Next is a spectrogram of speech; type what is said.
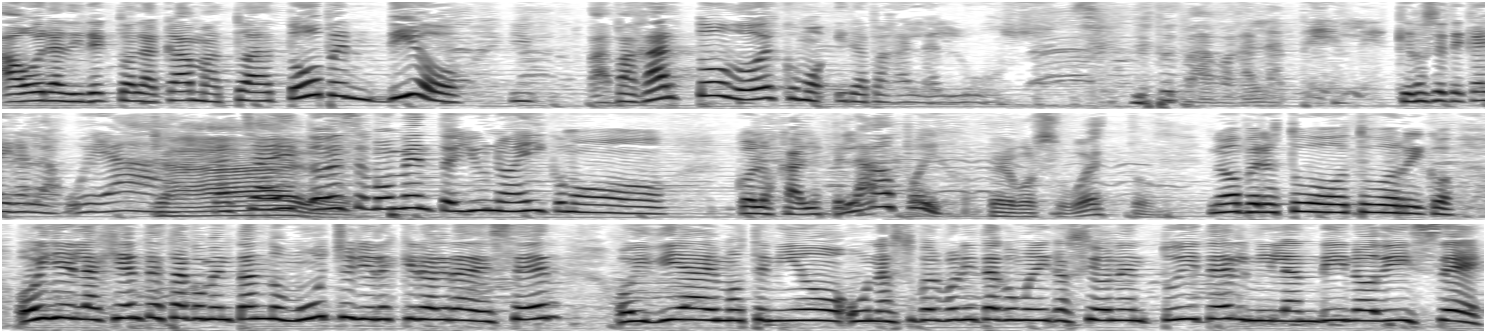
ahora directo a la cama, estaba todo prendido. Y apagar todo es como ir a apagar la luz. Después para apagar la tele, que no se te caigan las weas. Claro. ¿Cachai? Todo ese momento y uno ahí como con los cables pelados, pues hijo. Pero por supuesto. No, pero estuvo, estuvo rico. Oye, la gente está comentando mucho, yo les quiero agradecer. Hoy día hemos tenido una súper bonita comunicación en Twitter. Milandino dice,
